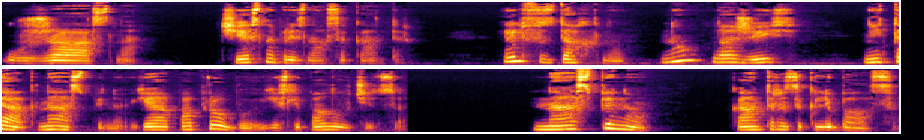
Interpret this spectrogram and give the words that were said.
«Ужасно», — честно признался Кантор. Эльф вздохнул. «Ну, ложись». Не так, на спину. Я попробую, если получится. На спину? Кантер заколебался.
